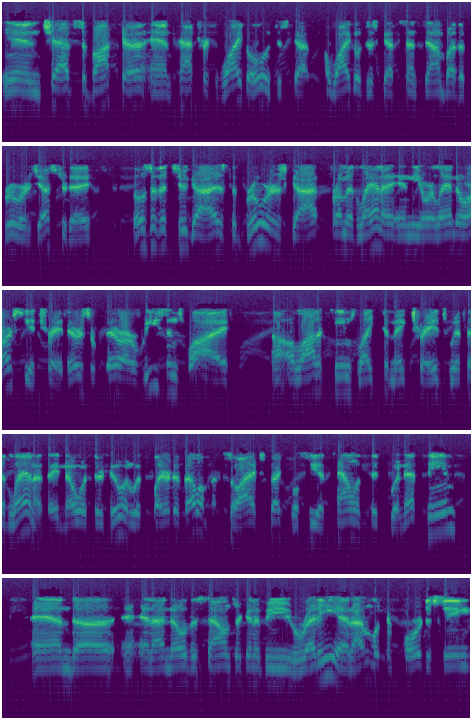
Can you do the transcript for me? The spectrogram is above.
in Chad Sobotka and Patrick Weigel, who just got Weigel just got sent down by the Brewers yesterday. Those are the two guys the Brewers got from Atlanta in the Orlando Arcia trade. There's there are reasons why uh, a lot of teams like to make trades with Atlanta. They know what they're doing with player development. So I expect we'll see a talented Gwinnett team, and uh, and I know the Sounds are going to be ready, and I'm looking forward to seeing.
